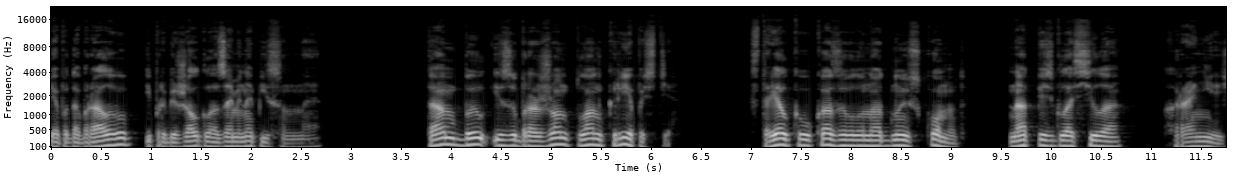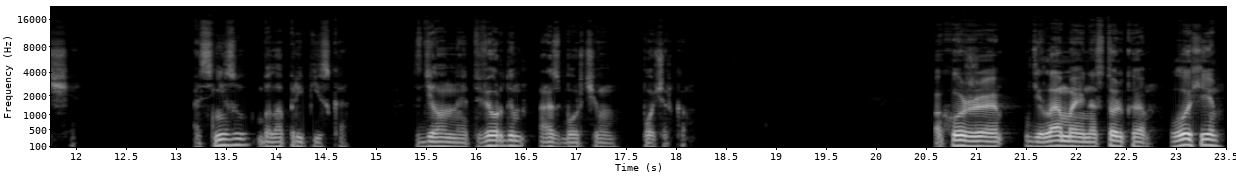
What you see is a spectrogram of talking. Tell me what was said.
Я подобрал его и пробежал глазами написанное. Там был изображен план крепости — Стрелка указывала на одну из комнат. Надпись гласила «Хранилище». А снизу была приписка, сделанная твердым, разборчивым почерком. «Похоже, дела мои настолько плохи,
